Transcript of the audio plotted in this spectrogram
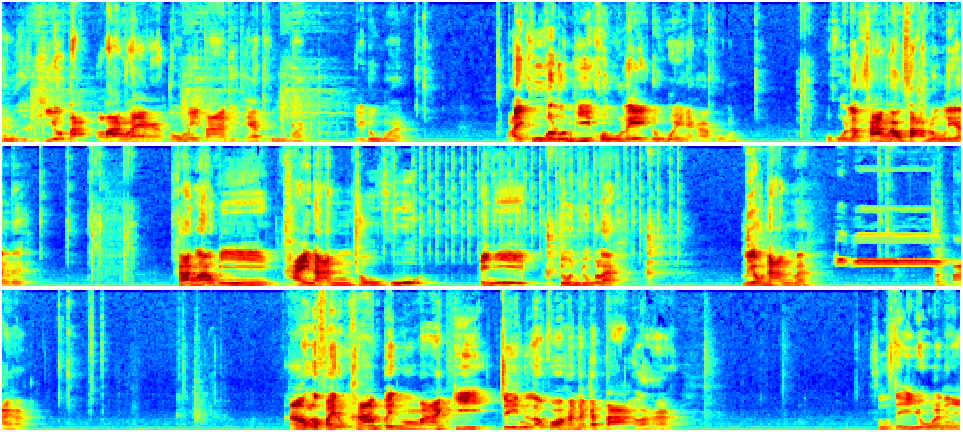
ถูกคือคิโยตะล่างแรกนะตัวเมตาที่แท้ถูกฮะเดี๋ยวดูฮะไปคู่กับรุ่นพี่โคงเละด้วยนะครับผมโอ้โหแล้วข้างเราสามโรงเรียนเลย ข้างเรามีไคนันโชคุไอ้นี่จุนอยู่อะไรเรียวนันมะจัดไปครับอ้าวแล้วฝ่ายตรงข้ามเป็นมากิจินแล้วก็ฮานากาตะเหรอฮะสูสีอยู่อันนี้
